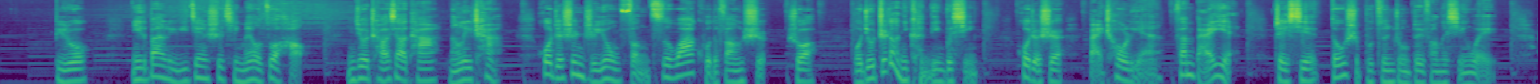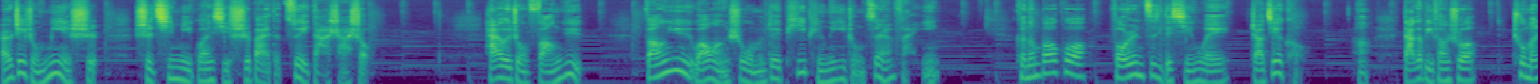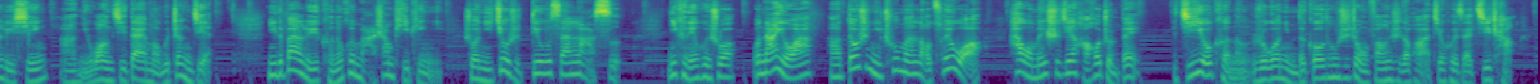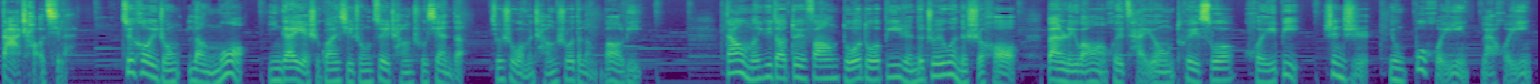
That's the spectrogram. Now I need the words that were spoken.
比如，你的伴侣一件事情没有做好，你就嘲笑他能力差，或者甚至用讽刺挖苦的方式说：“我就知道你肯定不行。”或者是摆臭脸、翻白眼。这些都是不尊重对方的行为，而这种蔑视是亲密关系失败的最大杀手。还有一种防御，防御往往是我们对批评的一种自然反应，可能包括否认自己的行为、找借口。啊，打个比方说，出门旅行啊，你忘记带某个证件，你的伴侣可能会马上批评你说你就是丢三落四，你肯定会说，我哪有啊？啊，都是你出门老催我，害我没时间好好准备。极有可能，如果你们的沟通是这种方式的话，就会在机场大吵起来。最后一种冷漠，应该也是关系中最常出现的，就是我们常说的冷暴力。当我们遇到对方咄咄逼人的追问的时候，伴侣往往会采用退缩、回避，甚至用不回应来回应。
